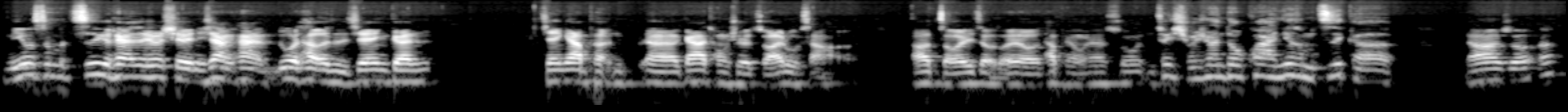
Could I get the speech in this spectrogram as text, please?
你有什么资格看这球鞋？你想想看，如果他儿子今天跟今天跟他朋呃跟他同学走在路上好了，然后走一走走一走，他朋友跟他说：“你最喜欢一万多块，你有什么资格？”然后他说：“嗯，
